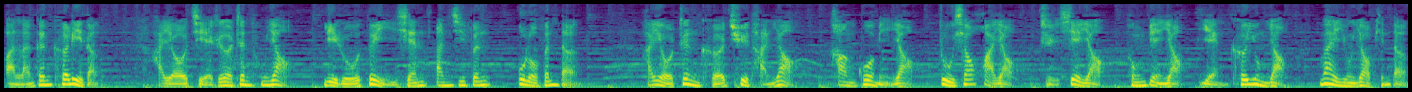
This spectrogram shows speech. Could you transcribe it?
板蓝根颗粒等，还有解热镇痛药，例如对乙酰氨基酚、布洛芬等，还有镇咳祛痰药、抗过敏药、助消化药、止泻药、通便药、眼科用药、外用药品等。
